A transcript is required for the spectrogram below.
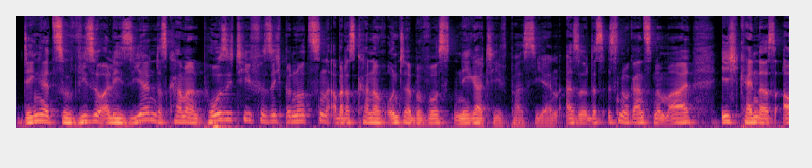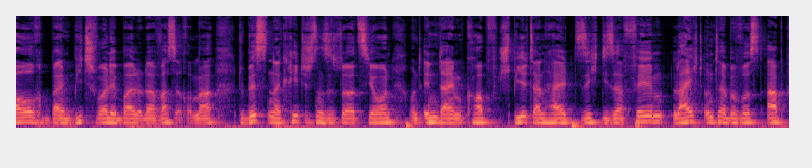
Dinge zu visualisieren, das kann man positiv für sich benutzen, aber das kann auch unterbewusst negativ passieren. Also das ist nur ganz normal. Ich kenne das auch beim Beachvolleyball oder was auch immer. Du bist in einer kritischen Situation und in deinem Kopf spielt dann halt sich dieser Film leicht unterbewusst ab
